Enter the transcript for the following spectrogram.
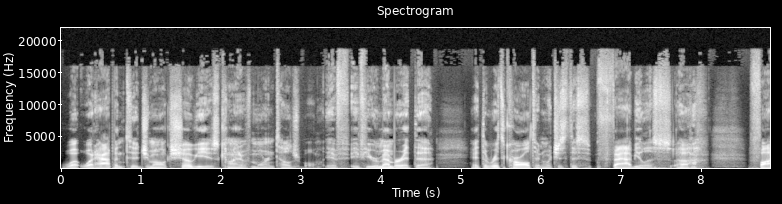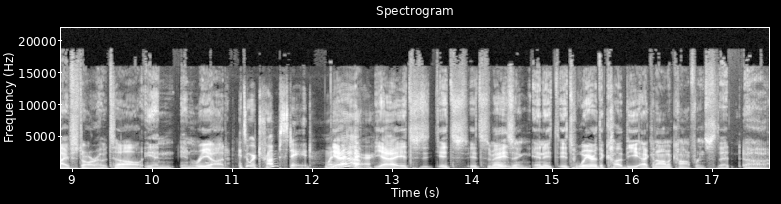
what what happened to Jamal Khashoggi is kind of more intelligible. If if you remember at the at the Ritz Carlton, which is this fabulous uh, five star hotel in in Riyadh. It's where Trump stayed when yeah, he went there. Yeah, it's it's it's amazing, and it, it's where the the economic conference that uh,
